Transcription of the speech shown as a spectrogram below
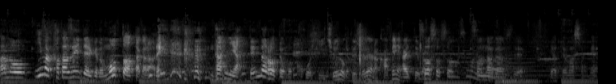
あの今片付いてるけどもっとあったからあれ。何やってんだろうって思って。コーヒー中毒と一緒だよなカフェイン入ってるから。そうそうそう。あそんだそんな感じでやってましたね。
